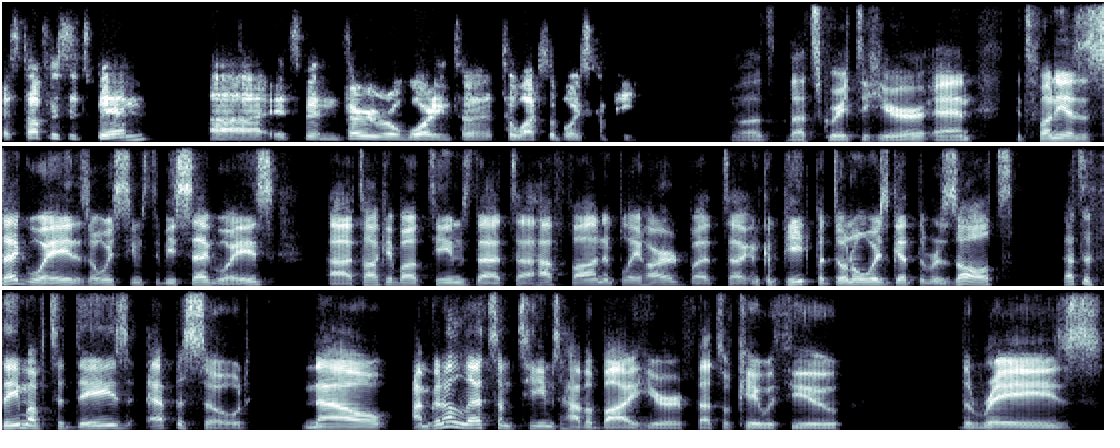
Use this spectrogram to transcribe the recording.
as tough as it's been, uh, it's been very rewarding to to watch the boys compete. Well, that's great to hear, and it's funny as a segue. There always seems to be segues. Uh, talking about teams that have fun and play hard, but and compete, but don't always get the results. That's the theme of today's episode. Now, I'm going to let some teams have a bye here, if that's okay with you. The Rays,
